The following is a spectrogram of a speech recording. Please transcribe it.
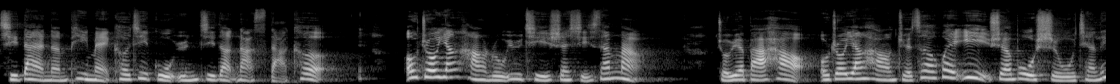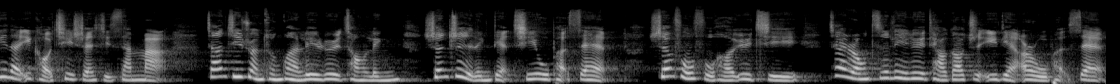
期待能媲美科技股云集的纳斯达克。欧洲央行如预期升息三码。九月八号，欧洲央行决策会议宣布史无前例的一口气升息三码，将基准存款利率从零升至零点七五 percent，升幅符合预期。再融资利率调高至一点二五 percent。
